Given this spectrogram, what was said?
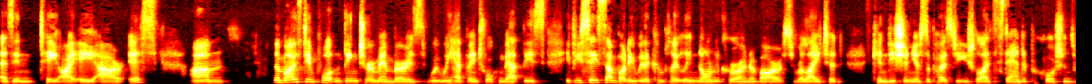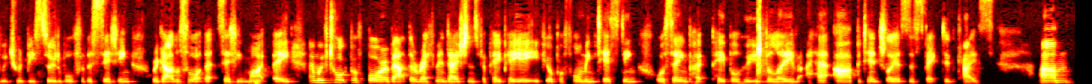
as in T I E R S. Um, the most important thing to remember is we, we have been talking about this. If you see somebody with a completely non coronavirus related condition, you're supposed to utilize standard precautions which would be suitable for the setting, regardless of what that setting might be. And we've talked before about the recommendations for PPE if you're performing testing or seeing people who you believe ha- are potentially a suspected case. Um,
